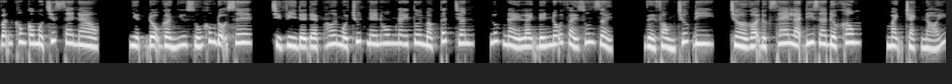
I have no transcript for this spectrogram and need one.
vẫn không có một chiếc xe nào. Nhiệt độ gần như xuống không độ C, chỉ vì để đẹp hơn một chút nên hôm nay tôi mặc tất chân, lúc này lạnh đến nỗi phải run rẩy. Về phòng trước đi, chờ gọi được xe lại đi ra được không? Mạnh Trạch nói.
